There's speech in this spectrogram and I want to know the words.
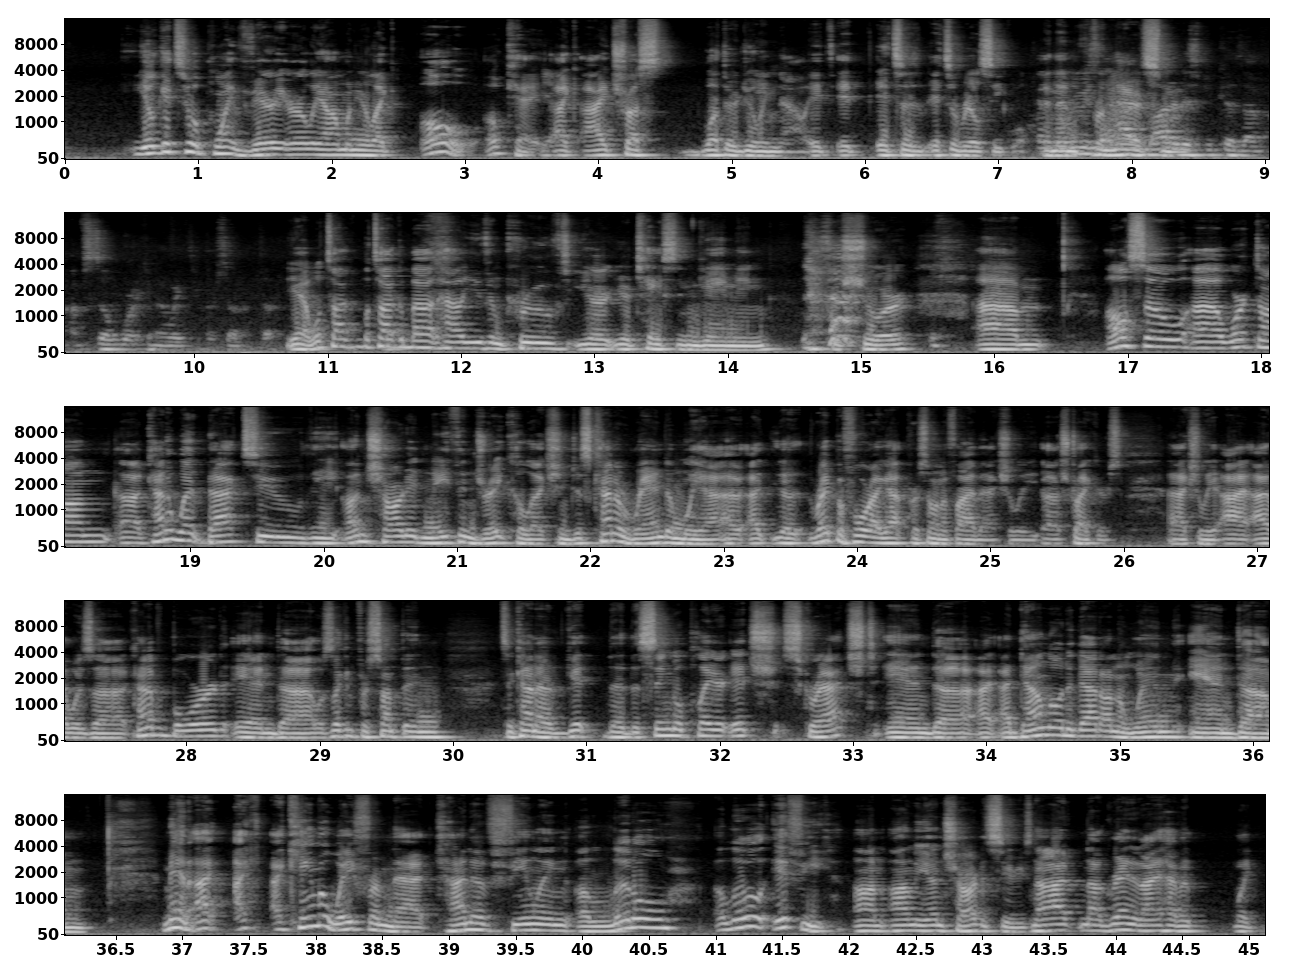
You'll get to a point very early on when you're like, oh, okay, Yeah. like I trust what they're doing now. It, it it's a it's a real sequel, and, the then reason from there, haven't it's smooth. is because I'm, I'm still working my way through Persona. So. Yeah, we'll talk. We'll talk about how you've improved your your taste in gaming for sure. Um, also, uh, worked on. Uh, kind of went back to the Uncharted Nathan Drake collection, just kind of randomly. I, I, uh, right before I got Persona Five, actually, uh, Strikers. Actually, I, I was uh, kind of bored and uh, I was looking for something to kind of get the, the single player itch scratched, and uh, I, I downloaded that on a whim and. Um, man I, I i came away from that kind of feeling a little a little iffy on on the uncharted series now I, now granted i haven't like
